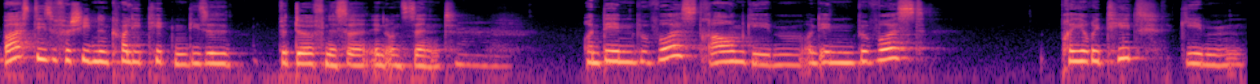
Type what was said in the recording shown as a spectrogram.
was diese verschiedenen Qualitäten, diese Bedürfnisse in uns sind. Mhm. Und denen bewusst Raum geben und ihnen bewusst Priorität geben.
